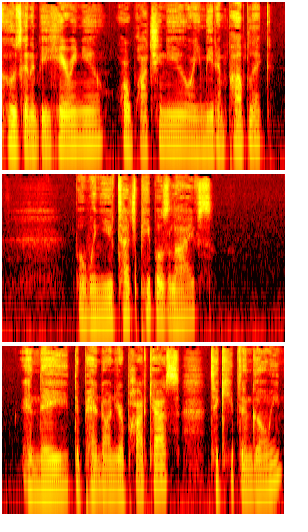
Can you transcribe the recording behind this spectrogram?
who's going to be hearing you or watching you or you meet in public. But when you touch people's lives and they depend on your podcast to keep them going,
